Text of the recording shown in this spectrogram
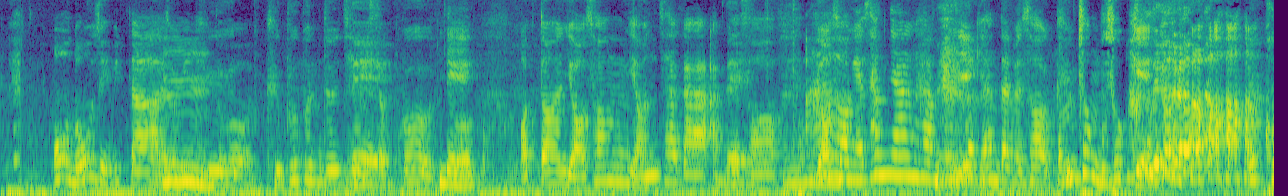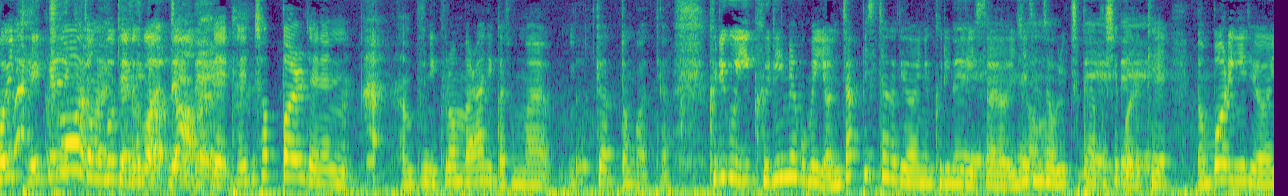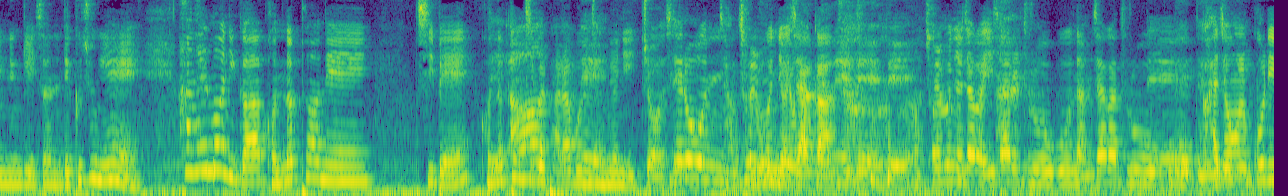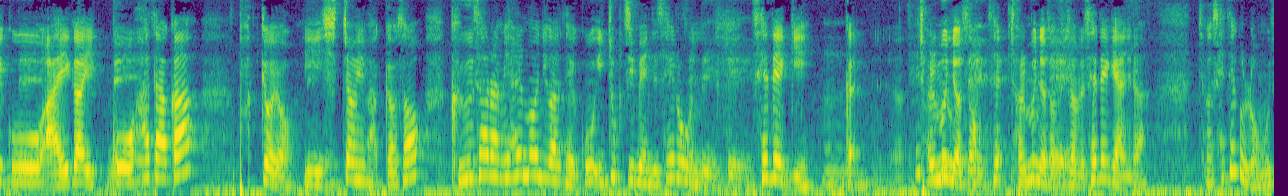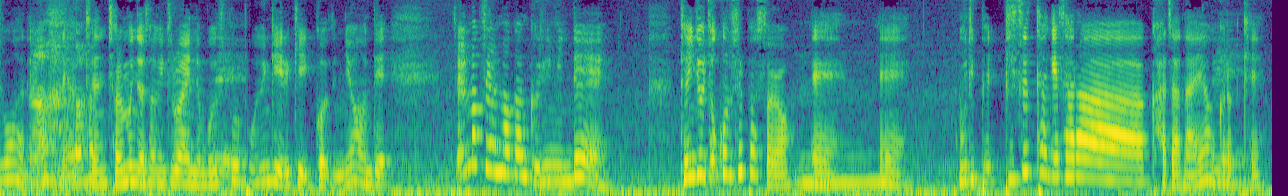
어 너무 재밌다. 아, 여기 음. 그그 부분도 재밌었고 네. 또 어떤 여성 연사가 앞에서 네. 음. 여성의 상냥함을 얘기한다면서 그 엄청 무섭게 거의 대처 그러니까, 정도 되는 것 그러니까, 같죠? 네, 네, 네. 대처벌 되는 아, 분이 그런 말 하니까 정말 웃겼던 것 같아요. 그리고 이 그림에 보면 연작 비슷하게 되어 있는 그림들이 네, 있어요. 1, 2, 3, 4, 5, 6, 7, 8, 9, 10뭐 네, 이렇게 넘버링이 되어 있는 게 있었는데 그 중에 한 할머니가 건너편에 집에 건너편 아, 집을 네, 바라보는 네. 장면이 있죠. 새로운 젊은 여자가 네, 네, 네. 젊은 여자가 이사를 들어오고 남자가 들어오고 네, 네. 가정을 꾸리고 네. 아이가 있고 네. 하다가 바뀌어요. 이 네. 시점이 바뀌어서 그 사람이 할머니가 되고 이쪽 집에 이제 새로운 네, 네. 세대기, 음. 그러니까 세대기, 젊은 여성, 네. 세- 젊은 여성 네. 죄송합니다. 세대기 아니라 제가 세대를 너무 좋아하네요. 네, 아무튼 젊은 여성이 들어와 있는 모습을 네. 보는 게 이렇게 있거든요. 근데 짤막짤막한 그림인데 개인적으로 조금 슬펐어요. 음. 예, 예. 우리 배- 비슷하게 살아가잖아요. 네. 그렇게.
